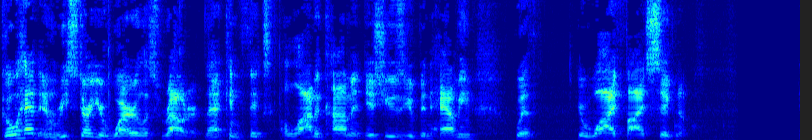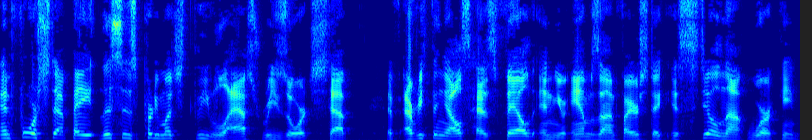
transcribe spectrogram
go ahead and restart your wireless router. That can fix a lot of common issues you've been having with your Wi-Fi signal. And for step 8, this is pretty much the last resort step. If everything else has failed and your Amazon Fire Stick is still not working,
